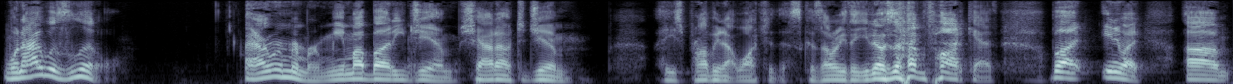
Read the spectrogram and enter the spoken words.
When I was little, I remember me and my buddy Jim, shout out to Jim. He's probably not watching this because I don't even think he knows I have a podcast. But anyway, um,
